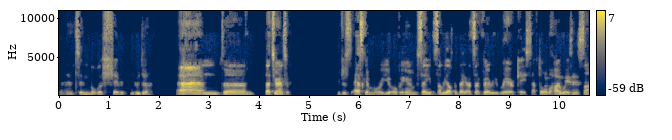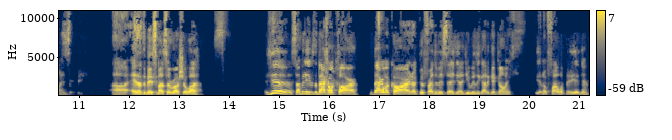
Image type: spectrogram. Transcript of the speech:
and it's in Milish Shevet Yehuda, and uh, that's your answer. You just ask him, or you overhear him saying it to somebody else. But that's a very rare case after all the highways and the signs. Uh, and at the Mesa of Russia, what? Yeah, somebody he was in the back of a car, the back of a car, and a good friend of his said, "You know, you really got to get going. You know, follow me." Yeah? And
